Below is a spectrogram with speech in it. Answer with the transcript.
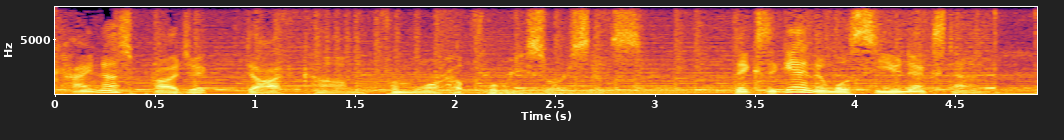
kainosproject.com, for more helpful resources. Thanks again, and we'll see you next time.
